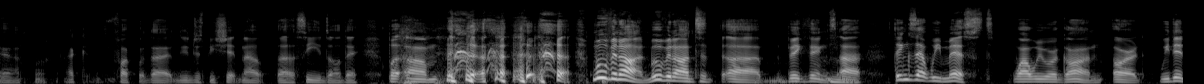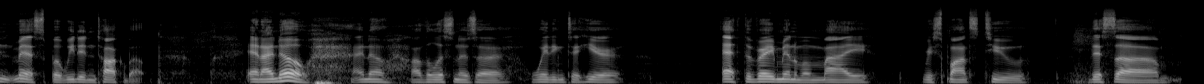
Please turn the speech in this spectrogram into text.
yeah, I can fuck with that. You just be shitting out uh, seeds all day. But um, moving on, moving on to uh, big things, uh, things that we missed while we were gone, or we didn't miss, but we didn't talk about. And I know, I know, all the listeners are waiting to hear, at the very minimum, my response to this um,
